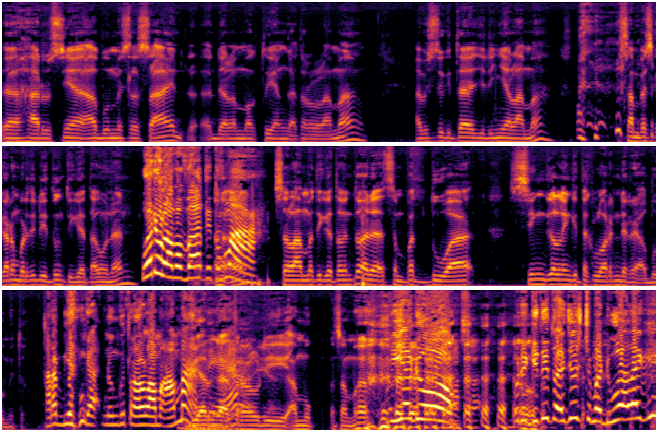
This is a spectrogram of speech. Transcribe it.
eh, harusnya albumnya selesai eh, dalam waktu yang gak terlalu lama Habis itu kita jadinya lama Sampai sekarang berarti dihitung tiga tahunan Waduh lama banget itu mah. Selama tiga tahun itu ada sempat dua single yang kita keluarin dari album itu Karena biar nggak nunggu terlalu lama amat Biar ya. nggak terlalu diamuk sama Iya dong. Udah gitu itu aja cuma dua lagi.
